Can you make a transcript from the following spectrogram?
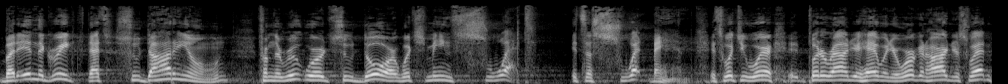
but in the Greek, that's sudarion, from the root word sudor, which means sweat. It's a sweatband. It's what you wear, put around your head when you're working hard and you're sweating,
